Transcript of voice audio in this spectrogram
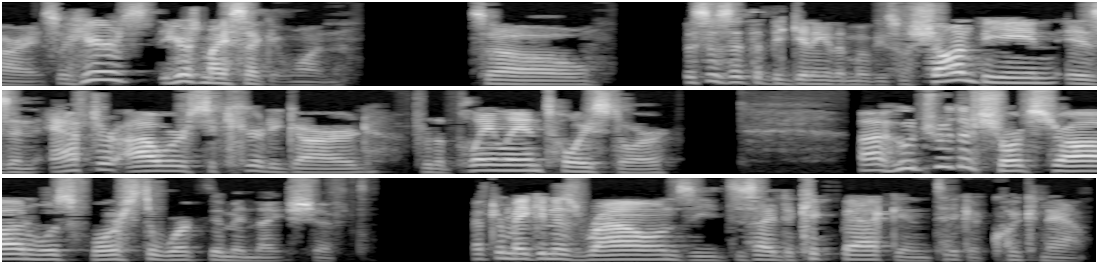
All right, so here's here's my second one. So this is at the beginning of the movie. So Sean Bean is an after-hours security guard for the Playland toy store, uh, who drew the short straw and was forced to work the midnight shift. After making his rounds, he decided to kick back and take a quick nap.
